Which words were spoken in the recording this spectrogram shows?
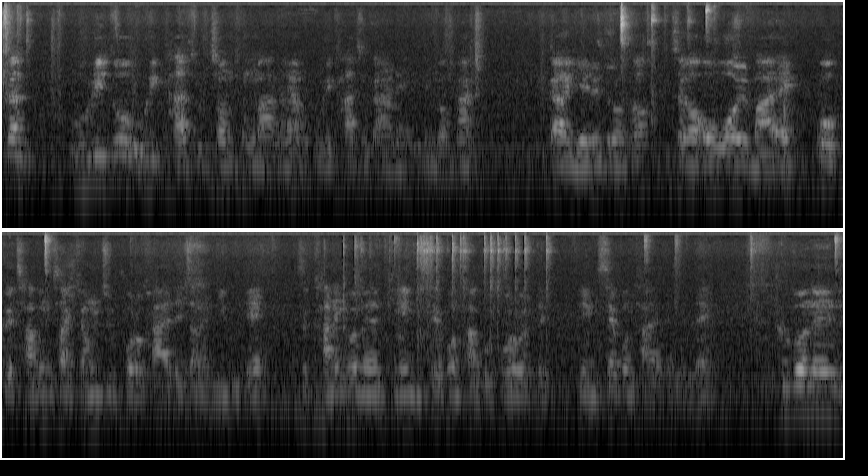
그러니까 우리도 우리 가족 전통 많아요. 우리 가족 안에 있는 것만. 그러니까 예를 들어서 제가 5월 말에 꼭 그 자동차 경주 보러 가야 되잖아요 미국에. 그래서 가는 거는 비행기 세 번 타고 돌아올 때 비행기 세 번 타야 되는데 그거는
